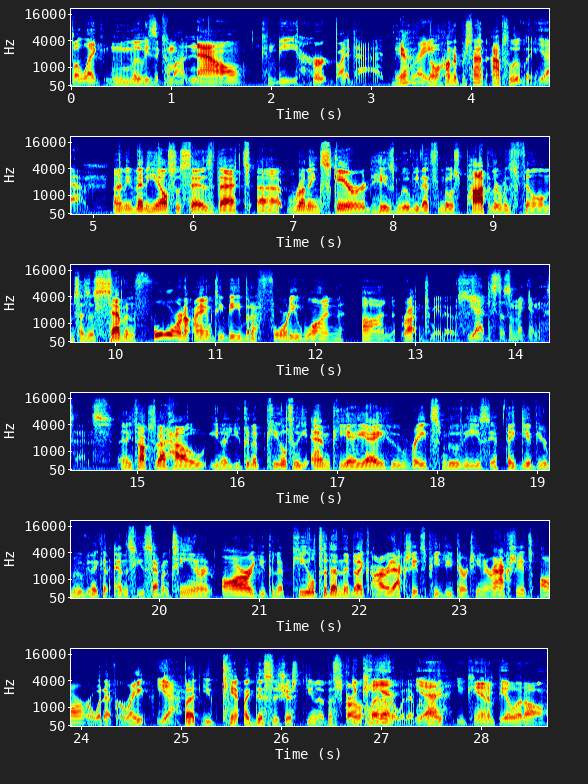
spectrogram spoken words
but like new movies that come out now can be hurt by that. Yeah, Right. no, 100%, absolutely. Yeah. And then he also says that uh, Running Scared, his movie that's the most popular of his films, has a 7.4 on IMDb, but a 41 on Rotten Tomatoes. Yeah. This doesn't make any sense. And he talks about how you know you can appeal to the MPAA who rates movies if they give your movie like an NC-17 or an R. You can appeal to them. They'd be like, all right, actually it's PG-13 or actually it's R or whatever, right? Yeah. But you can't like this is just you know the Scarlet Letter or whatever, yeah. right? You can't appeal at all.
